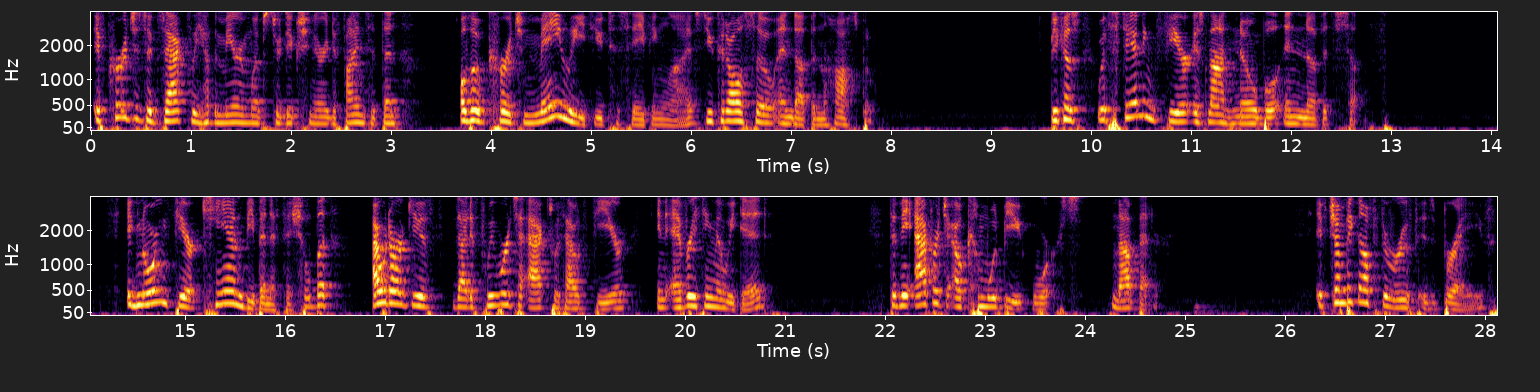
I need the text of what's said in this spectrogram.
If courage is exactly how the Merriam Webster Dictionary defines it, then although courage may lead you to saving lives, you could also end up in the hospital. Because withstanding fear is not noble in and of itself. Ignoring fear can be beneficial, but I would argue that if we were to act without fear in everything that we did, then the average outcome would be worse, not better. If jumping off the roof is brave,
